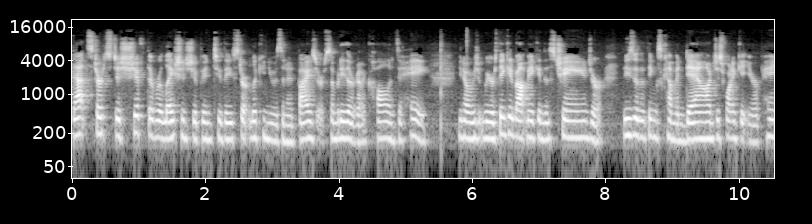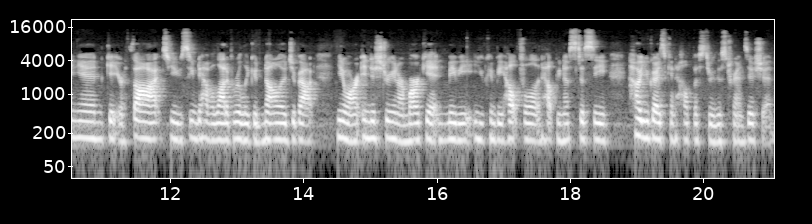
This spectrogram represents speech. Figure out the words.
that starts to shift the relationship into they start looking you as an advisor, somebody they're going to call and say, hey, you know, we were thinking about making this change, or these are the things coming down. Just want to get your opinion, get your thoughts. You seem to have a lot of really good knowledge about, you know, our industry and our market, and maybe you can be helpful in helping us to see how you guys can help us through this transition.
